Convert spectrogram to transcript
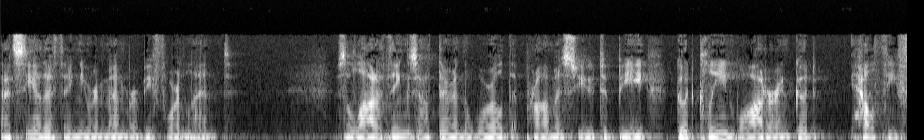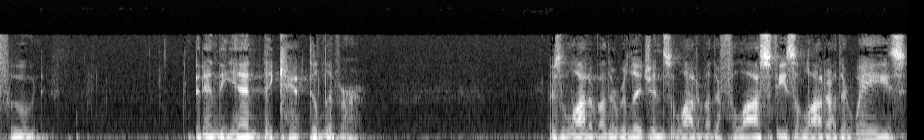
That's the other thing you remember before Lent. There's a lot of things out there in the world that promise you to be good, clean water and good, healthy food. But in the end, they can't deliver. There's a lot of other religions, a lot of other philosophies, a lot of other ways,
